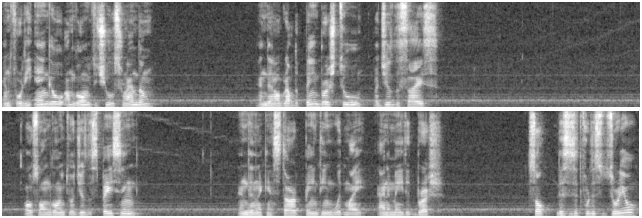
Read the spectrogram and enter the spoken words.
And for the angle I'm going to choose random. And then I'll grab the paintbrush tool adjust the size also I'm going to adjust the spacing and then I can start painting with my animated brush. So this is it for this tutorial.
